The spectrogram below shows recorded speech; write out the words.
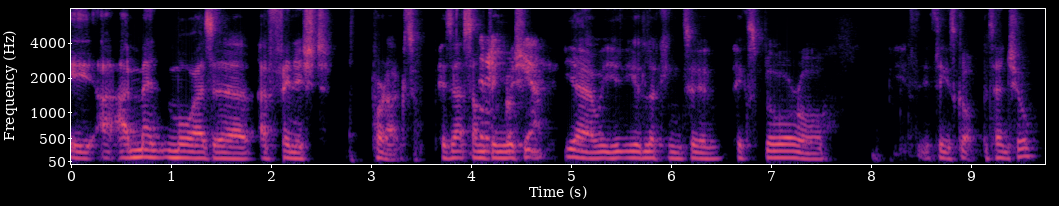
I, I meant more as a, a finished product. Is that something which you, yeah, yeah you're looking to explore, or you think it's got potential?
